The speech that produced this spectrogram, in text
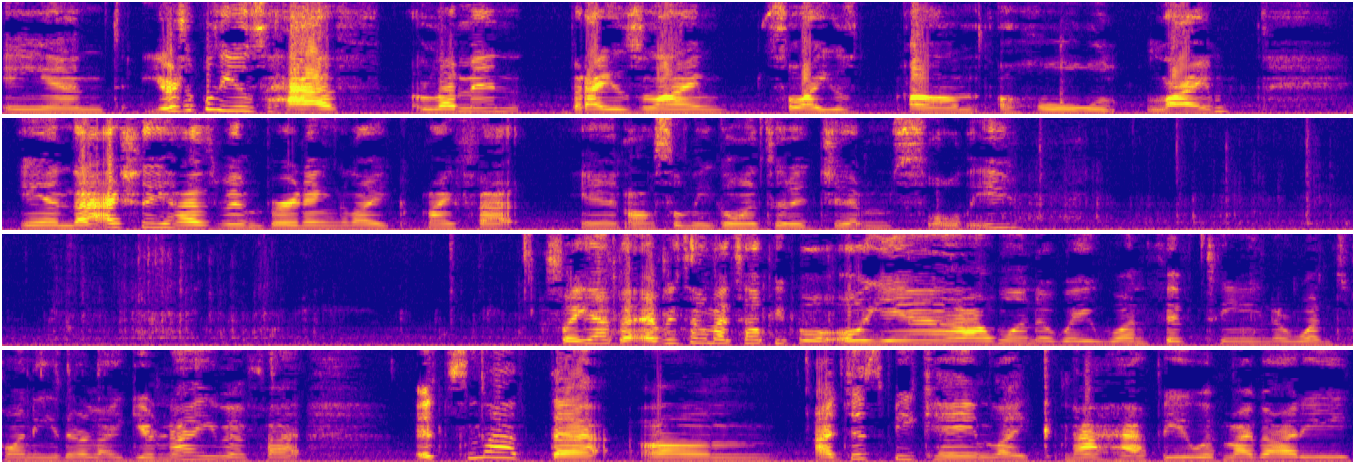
And you're supposed to use half lemon but i use lime so i use um, a whole lime. And that actually has been burning like my fat and also me going to the gym slowly. So yeah but every time i tell people oh yeah i want to weigh 115 or 120 they're like you're not even fat. It's not that um i just became like not happy with my body.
